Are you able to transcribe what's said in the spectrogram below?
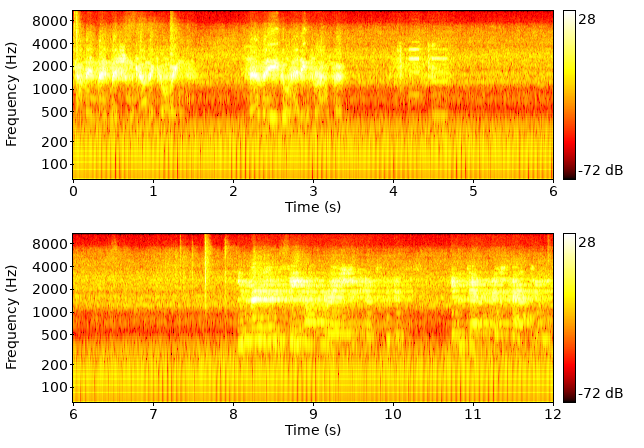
Come in, main mission, Koenig calling. Survey Eagle heading for Alpha. Emergency Operation Exodus. Indefinite factories.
